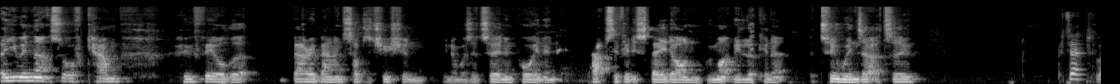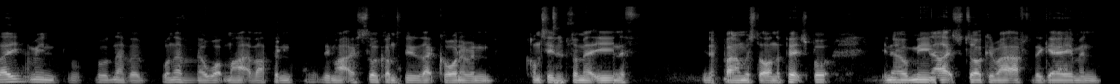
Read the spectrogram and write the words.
are you in that sort of camp who feel that Barry Bannan's substitution, you know, was a turning point, and perhaps if it had stayed on, we might be looking at two wins out of two. Potentially, I mean, we'll never we'll never know what might have happened. They might have still conceded that corner and conceded from it, even if you know Bannan was still on the pitch. But you know, me and Alex were talking about after the game, and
